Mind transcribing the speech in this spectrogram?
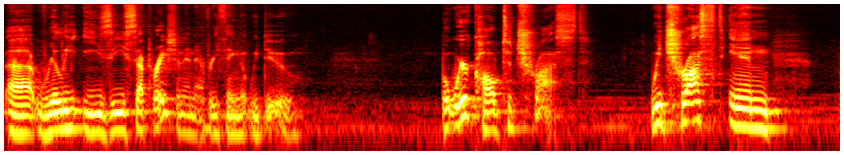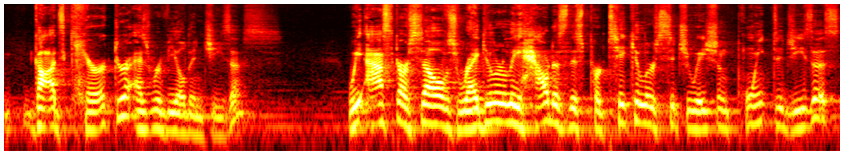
a really easy separation in everything that we do. But we're called to trust. We trust in God's character as revealed in Jesus. We ask ourselves regularly, how does this particular situation point to Jesus?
